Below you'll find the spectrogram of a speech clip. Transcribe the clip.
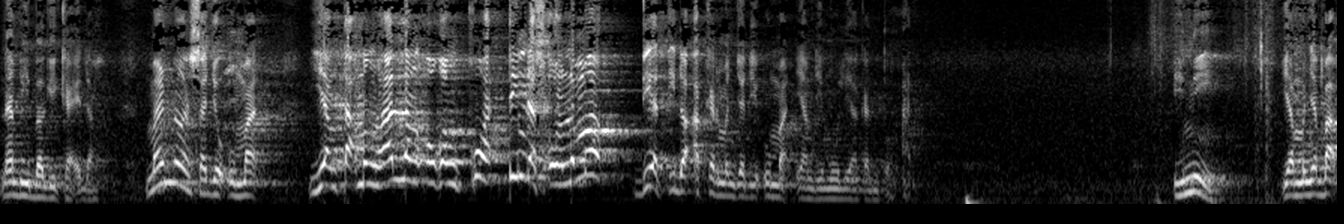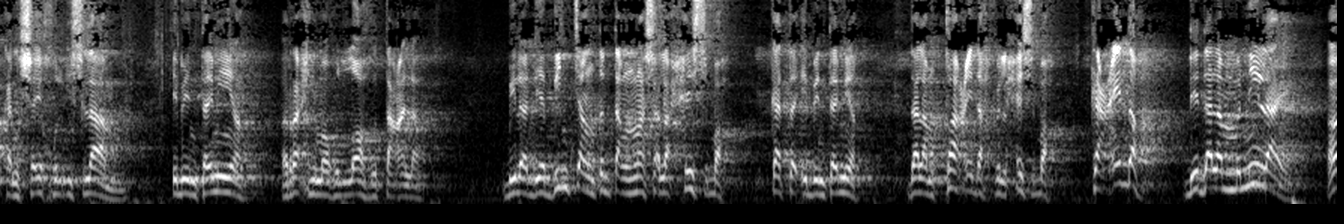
Nabi bagi kaedah. Mana saja umat yang tak menghalang orang kuat tindas orang lemah dia tidak akan menjadi umat yang dimuliakan Tuhan. Ini yang menyebabkan Syekhul Islam Ibn Taymiyah rahimahullahu taala bila dia bincang tentang masalah hisbah kata Ibn Taymiyah dalam kaidah fil hisbah kaidah di dalam menilai ha,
